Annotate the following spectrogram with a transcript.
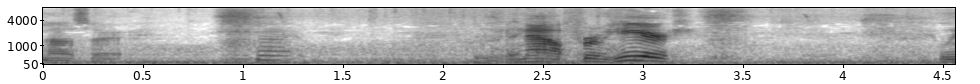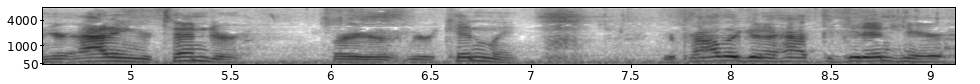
No, sorry. Alright. And now from here, when you're adding your tinder or your, your kindling, you're probably gonna have to get in here.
